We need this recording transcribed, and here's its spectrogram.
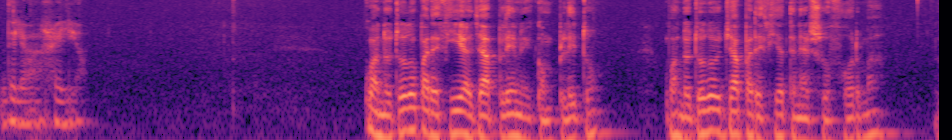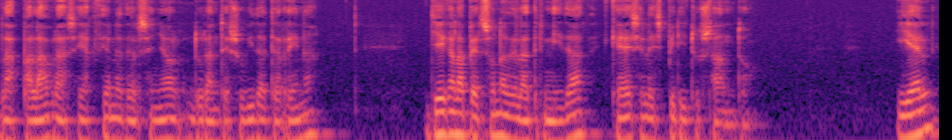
del Evangelio. Cuando todo parecía ya pleno y completo, cuando todo ya parecía tener su forma, las palabras y acciones del Señor durante su vida terrena, llega la persona de la Trinidad que es el Espíritu Santo. Y Él,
